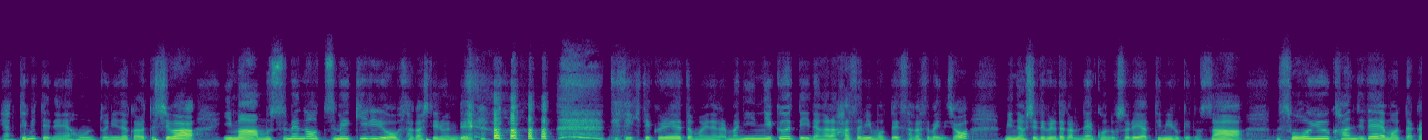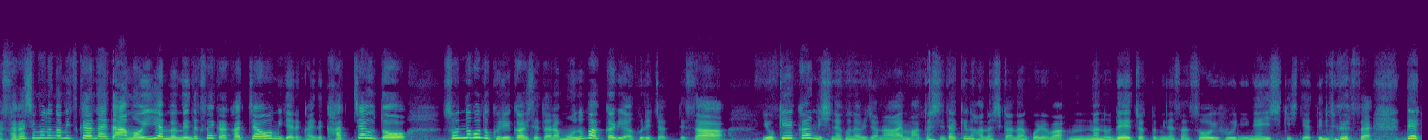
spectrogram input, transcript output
やってみてね本当に。だから私は今娘の爪切りを探してるんで 出てきてくれと思いながら、まあ、ニンニクって言いながら、ハサミ持って探せばいいんでしょ？みんな教えてくれたからね、今度それやってみるけどさ、そういう感じでもう、だから探し物が見つからないと、あ、もういいや、もうめんどくさいから買っちゃおうみたいな感じで買っちゃうと、そんなこと繰り返してたら、物ばっかり溢れちゃゃってさ、余計管理しなくなるじゃない？まあ私だけの話かな、これは。うん、なので、ちょっと皆さんそういう風にね、意識してやってみてください。で、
